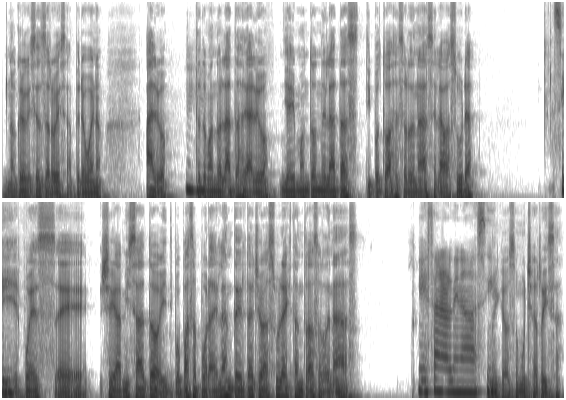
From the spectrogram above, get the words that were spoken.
no creo que sea cerveza, pero bueno, algo. Está tomando latas de algo y hay un montón de latas, tipo todas desordenadas en la basura. Sí. Y después eh, llega Misato y tipo pasa por adelante del tacho de basura y están todas ordenadas. Y están ordenadas, sí. Me causó mucha risa.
